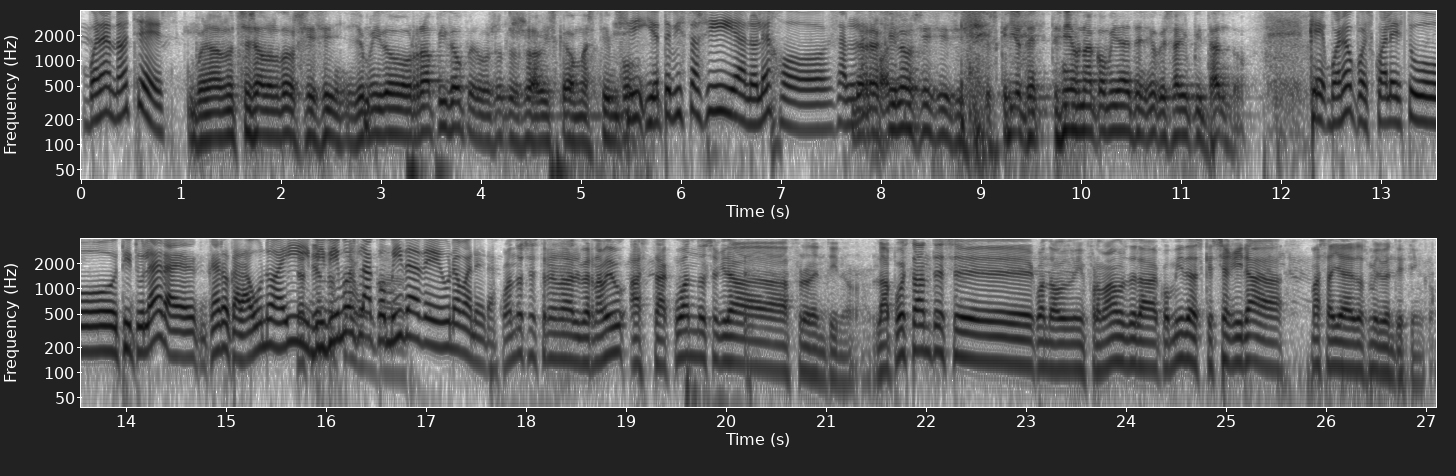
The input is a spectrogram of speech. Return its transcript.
buenas noches. Buenas noches a los dos, sí, sí. Yo me he ido rápido, pero vosotros os habéis quedado más tiempo. Sí, yo te he visto así a lo lejos, a lo De lejos. refilón, sí, sí, sí. sí. Es que yo te- tenía una comida y he tenido que salir pitando. Que, bueno, pues ¿cuál es tu titular? Eh, Claro, cada uno ahí vivimos la preguntas. comida de una manera. ¿Cuándo se estrena el Bernabéu? ¿Hasta cuándo seguirá Florentino? La apuesta antes, eh, cuando informábamos de la comida, es que seguirá más allá de 2025.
